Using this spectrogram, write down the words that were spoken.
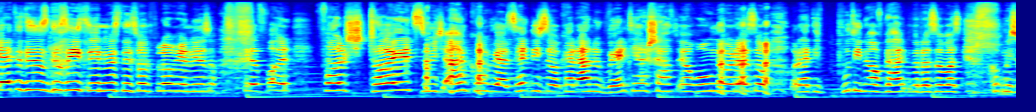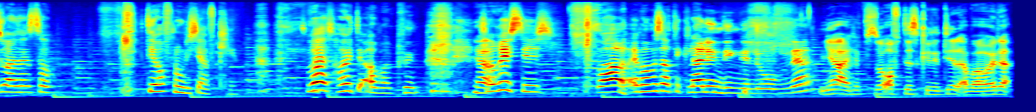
ihr hättet dieses Gesicht sehen müssen, jetzt von Florian, wie er so wieder voll, voll stolz mich anguckt, als hätte ich so, keine Ahnung, Weltherrschaft errungen oder so. Oder hätte ich Putin aufgehalten oder sowas. Guck mich so an und sagt so, die Hoffnung nicht aufgeben. Du warst heute auch mal pünktlich. Ja. So richtig. Wow, man muss auch die kleinen Dinge loben, ne? Ja, ich habe so oft diskreditiert, aber heute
